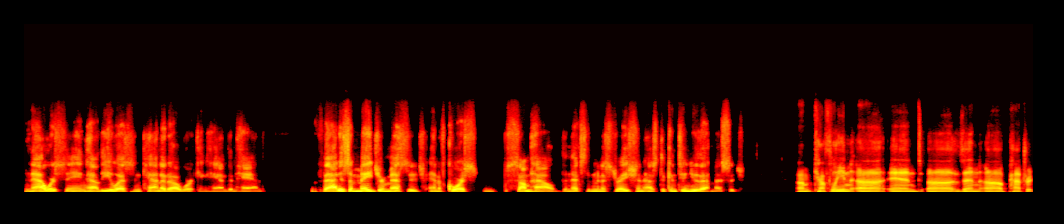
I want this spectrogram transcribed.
Now we're seeing how the US and Canada are working hand in hand that is a major message. And of course, somehow the next administration has to continue that message. Um, Kathleen uh, and uh, then uh, Patrick,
